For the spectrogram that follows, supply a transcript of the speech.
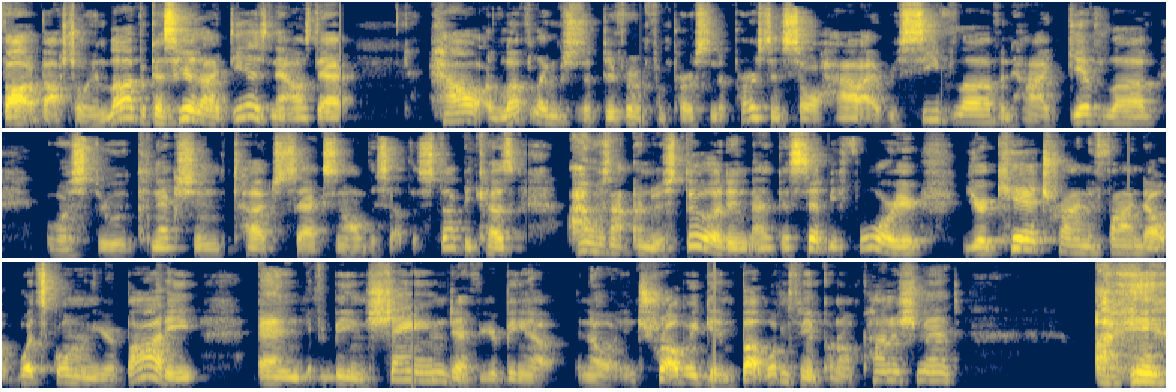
thought about showing love. Because here the idea is now is that how love languages are different from person to person. So how I receive love and how I give love was through connection, touch, sex, and all this other stuff because I was not understood. And like I said before, a kid trying to find out what's going on in your body. And if you're being shamed, if you're being, you know, in trouble, you're getting butt whippings, being put on punishment, I mean,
